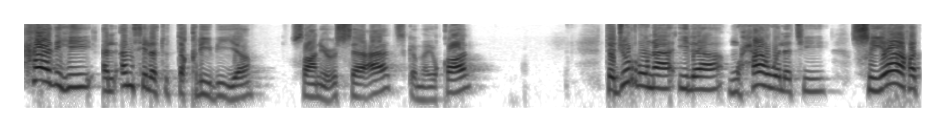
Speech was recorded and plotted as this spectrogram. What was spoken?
هذه الأمثلة التقريبية صانع الساعات كما يقال تجرنا إلى محاولة صياغة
